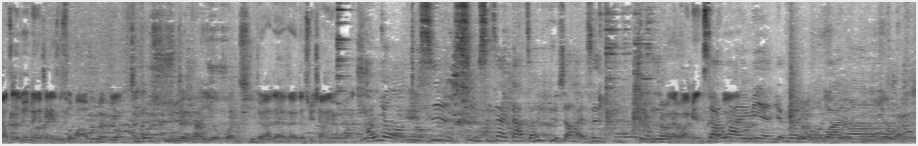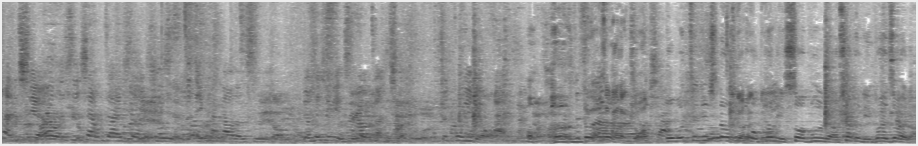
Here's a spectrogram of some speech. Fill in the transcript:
然后，这个就是每个心理师做法都不一样。其实跟学校也有关系。对啊，对啊对啊，跟学校也有关系。还有就是是是在大专院校还是就是在外面在外面也会有关啊。那很邪恶的是，像在社区，是，有些心理是要赚钱，就故意留案。哦，很 多这个很多我们今天到这个很多我怕你受不了，下个礼拜再来。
